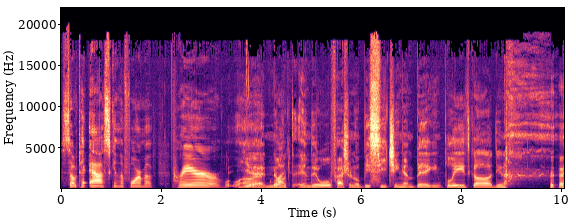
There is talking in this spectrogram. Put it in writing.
So to ask in the form of prayer or, or yeah, what? not in the old-fashioned of beseeching and begging, please God, you know.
